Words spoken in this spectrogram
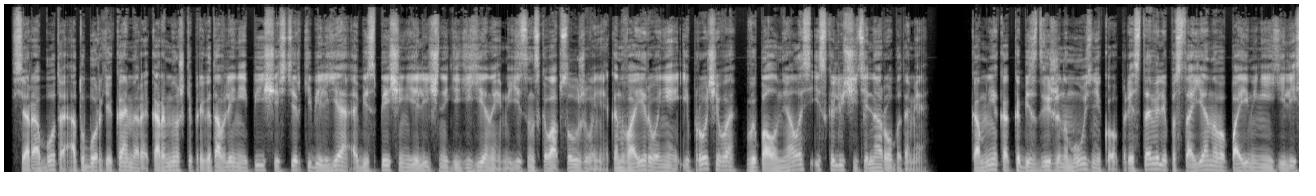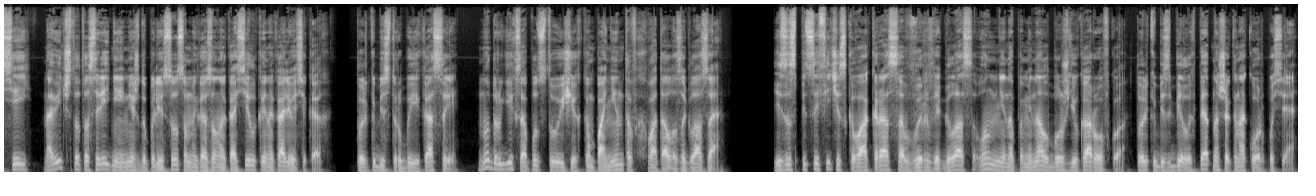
Вся работа, от уборки камеры, кормежки, приготовления пищи, стирки белья, обеспечения личной гигиены, медицинского обслуживания, конвоирования и прочего, выполнялась исключительно роботами. Ко мне, как к обездвиженному узнику, представили постоянного по имени Елисей, на вид что-то среднее между пылесосом и газонокосилкой на колесиках, только без трубы и косы, но других сопутствующих компонентов хватало за глаза. Из-за специфического окраса в вырве глаз он мне напоминал божью коровку, только без белых пятнышек на корпусе.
